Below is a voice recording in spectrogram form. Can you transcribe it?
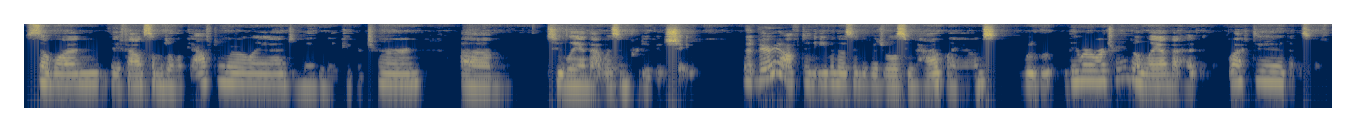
someone they found someone to look after their land, and maybe they could return um, to land that was in pretty good shape. But very often, even those individuals who had land would they were returning to land that had been neglected, that was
